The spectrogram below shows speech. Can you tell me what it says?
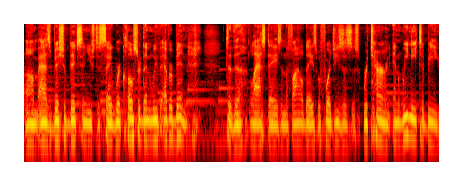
um, as Bishop Dixon used to say, we're closer than we've ever been to the last days and the final days before Jesus' return. And we need to be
